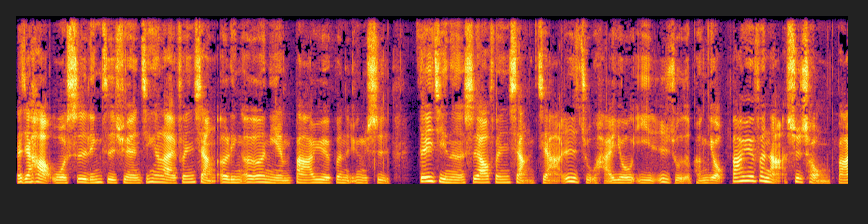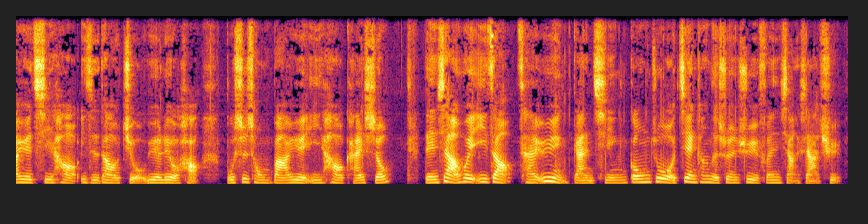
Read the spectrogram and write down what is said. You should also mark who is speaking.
Speaker 1: 大家好，我是林子璇，今天来分享二零二二年八月份的运势。这一集呢是要分享甲日主还有乙日主的朋友。八月份啊是从八月七号一直到九月六号，不是从八月一号开始哦。等一下会依照财运、感情、工作、健康的顺序分享下去。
